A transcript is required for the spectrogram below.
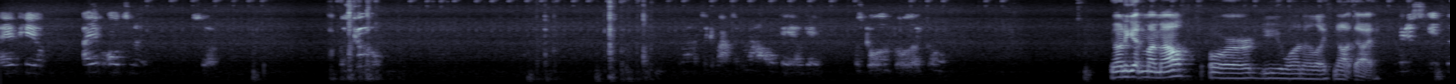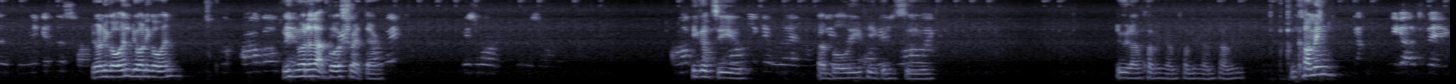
I have heal. I have ultimate. So let's go. Come take him out, take him out. Okay, okay. Let's go, let's go, let's go. You wanna get in my mouth, or do you wanna like not die? Let me just eat this. Let me get this. Do you wanna go in? Do you wanna go in? I'm gonna go. We can go to that bush right there. Warwick? Where's Warwick? Where's Warwick? I'm gonna- He can see you. gonna get red. I'm I believe he can see you. Dude, I'm coming. I'm coming. I'm coming. I'm coming. He got big.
